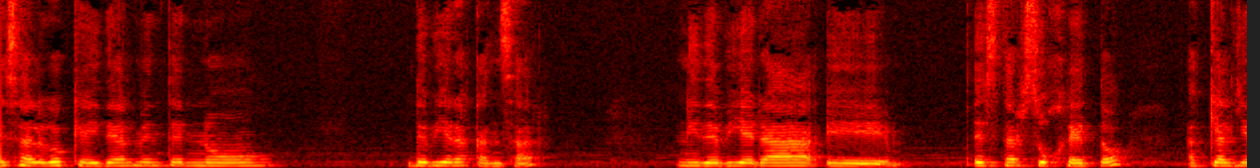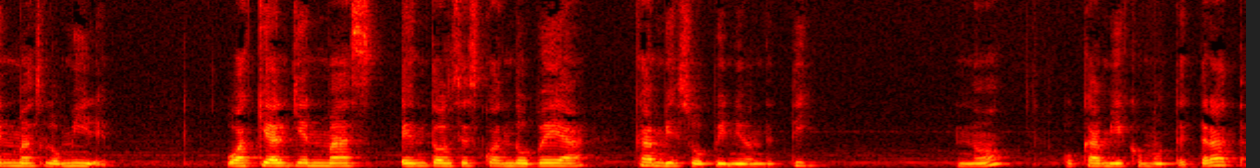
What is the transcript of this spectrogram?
es algo que idealmente no debiera cansar, ni debiera eh, estar sujeto a que alguien más lo mire, o a que alguien más entonces cuando vea cambie su opinión de ti, ¿no? O cambie cómo te trata,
